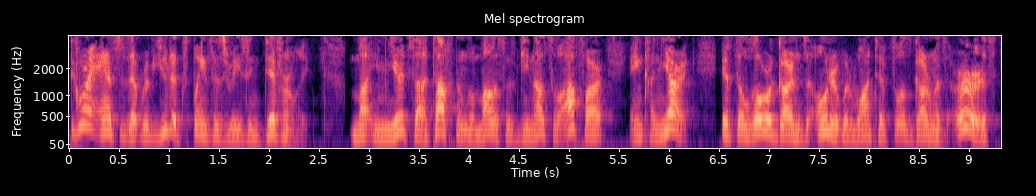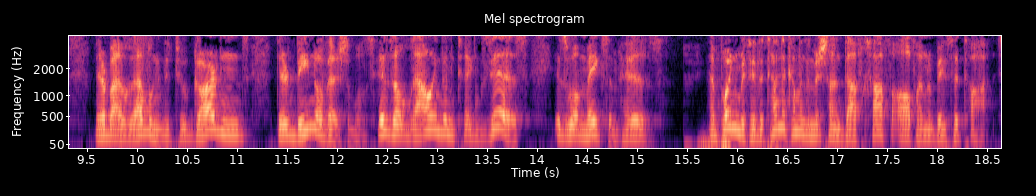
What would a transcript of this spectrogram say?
The Gemara answers that Rabbi Yehuda explains his reasoning differently. If the lower garden's owner would want to fill his garden with earth, thereby leveling the two gardens, there'd be no vegetables. His allowing them to exist is what makes them his. And pointing with you, the Tanakh in the Mishnah Daf Chaf Alf on taught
